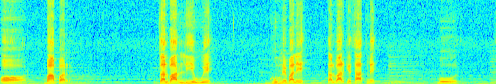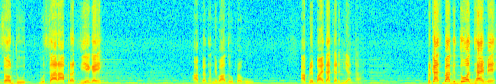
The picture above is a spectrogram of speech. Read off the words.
और वहाँ पर तलवार लिए हुए घूमने वाले तलवार के साथ में वो स्वर्गदूत, वो सारा आप रख दिए गए। आपका धन्यवाद हो प्रभु। आपने वायदा कर दिया था। प्रकाश बाग दो अध्याय में,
